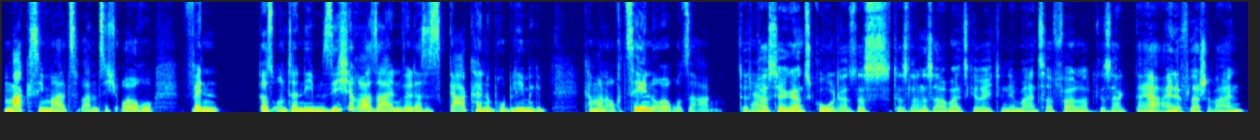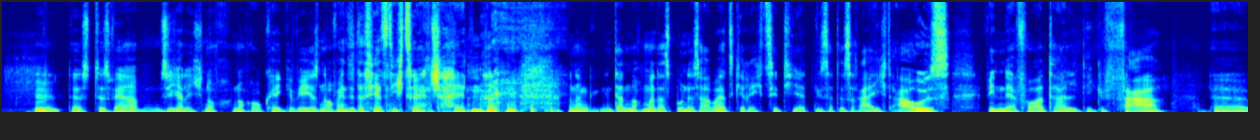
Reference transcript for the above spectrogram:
maximal 20 Euro. Wenn das Unternehmen sicherer sein will, dass es gar keine Probleme gibt, kann man auch 10 Euro sagen. Das Ja. passt ja ganz gut. Also das, das Landesarbeitsgericht in dem Mainzer Fall hat gesagt, naja, eine Flasche Wein, Hm. das, das wäre sicherlich noch, noch okay gewesen, auch wenn sie das jetzt nicht zu entscheiden hatten. Und haben dann nochmal das Bundesarbeitsgericht zitiert und gesagt, es reicht aus, wenn der Vorteil die Gefahr äh,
